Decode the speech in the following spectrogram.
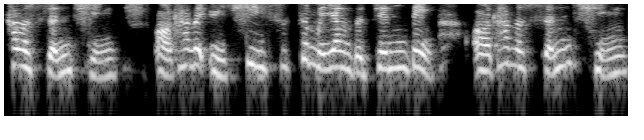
她的神情啊，她的语气是这么样的坚定，呃，她的神情，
